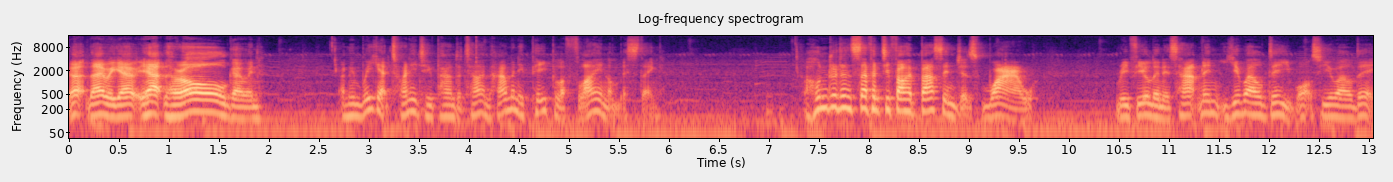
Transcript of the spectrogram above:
Yeah, there we go. Yeah, they're all going. I mean, we get £22 a time. How many people are flying on this thing? 175 passengers. Wow. Refueling is happening. ULD. What's ULD?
